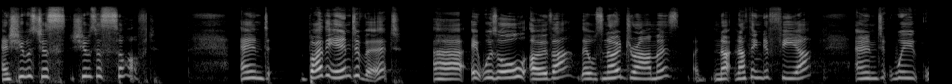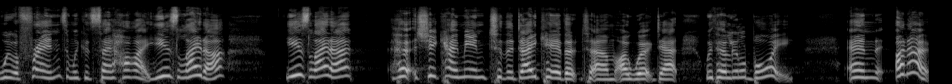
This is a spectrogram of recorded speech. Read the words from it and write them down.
And she was just, she was just soft. And by the end of it, uh, it was all over. There was no dramas, no, nothing to fear. And we, we were friends and we could say hi. Years later, years later, her, she came in to the daycare that um, I worked at with her little boy. And I know,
